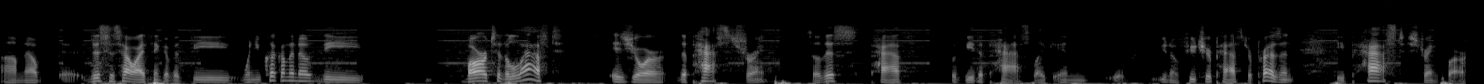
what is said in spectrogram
Um, now this is how I think of it. The when you click on the node the bar to the left is your the past strength. So this path would be the past like in you know future past or present the past strength bar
